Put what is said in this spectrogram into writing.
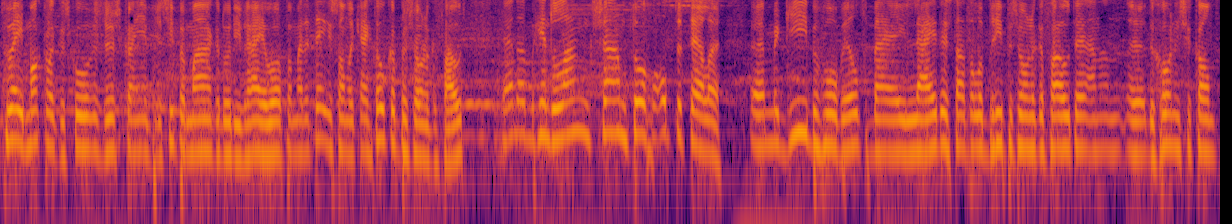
Twee makkelijke scores dus kan je in principe maken door die vrije worpen. Maar de tegenstander krijgt ook een persoonlijke fout. Ja, dat begint langzaam toch op te tellen. Uh, McGee bijvoorbeeld bij Leiden staat al op drie persoonlijke fouten. En aan uh, de Groningse kant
